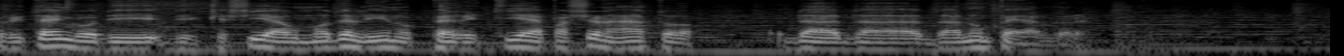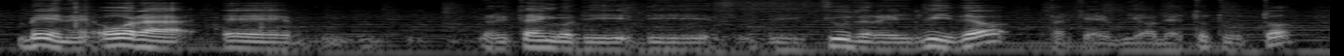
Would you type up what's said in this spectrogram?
ritengo di, di, che sia un modellino per chi è appassionato da, da, da non perdere. Bene, ora eh, ritengo di, di, di, chiudere il video perché vi ho detto tutto.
